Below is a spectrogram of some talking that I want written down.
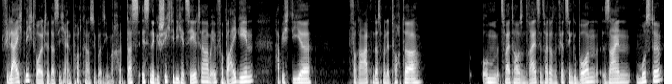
vielleicht nicht wollte, dass ich einen Podcast über sie mache. Das ist eine Geschichte, die ich erzählt habe. Im Vorbeigehen habe ich dir verraten, dass meine Tochter um 2013, 2014 geboren sein musste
